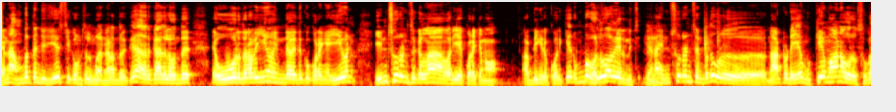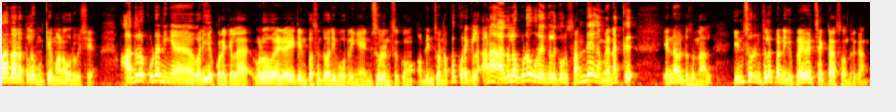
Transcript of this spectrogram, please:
ஏன்னா ஐம்பத்தஞ்சு ஜிஎஸ்டி கவுன்சில் நடந்திருக்கு. அதற்கு அதில் வந்து ஒவ்வொரு தடவையும் இந்த இதுக்கு குறைங்க. ஈவன் இன்சூரன்ஸுக்கெல்லாம் வரியை குறைக்கணும் அப்படிங்கிற கோரிக்கை ரொம்ப வலுவாகவே இருந்துச்சு. ஏன்னா இன்சூரன்ஸ் என்பது ஒரு நாட்டுடைய முக்கியமான ஒரு சுகாதாரத்தில் முக்கியமான ஒரு விஷயம். அதில் கூட நீங்கள் வரியை குறைக்கல. இவ்வளோ எயிட்டீன் பர்சன்ட் வரி போடுறீங்க இன்சூரன்ஸுக்கும் அப்படின்னு சொன்னப்போ குறைக்கல. ஆனால் அதில் கூட ஒரு எங்களுக்கு ஒரு சந்தேகம். எனக்கு என்னவென்று சொன்னால் இன்சூரன்ஸில் இப்போ இன்றைக்கி ப்ரைவேட் செக்டார்ஸ் வந்திருக்காங்க.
